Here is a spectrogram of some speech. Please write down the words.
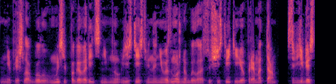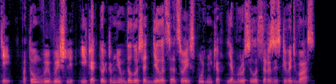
мне пришла в голову мысль поговорить с ним, но, естественно, невозможно было осуществить ее прямо там, среди гостей. Потом вы вышли, и как только мне удалось отделаться от своих спутников, я бросилась разыскивать вас.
